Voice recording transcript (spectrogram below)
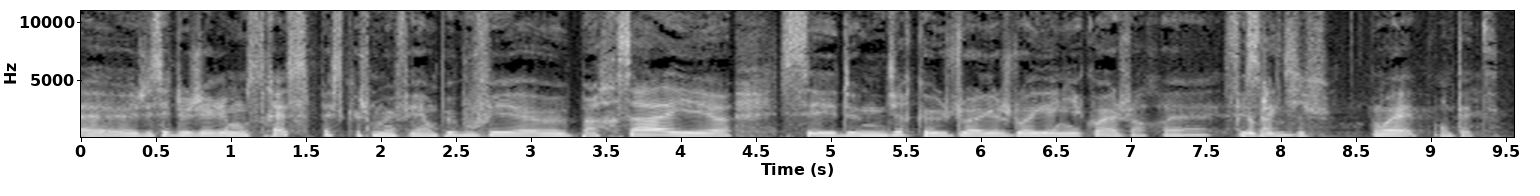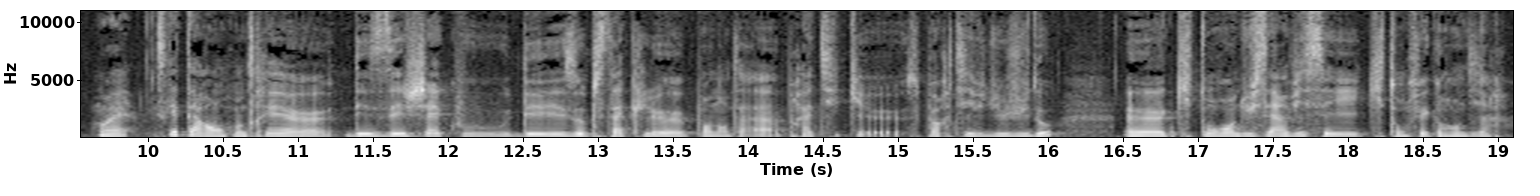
euh, j'essaie de gérer mon stress parce que je me fais un peu bouffer euh, par ça et euh, c'est de me dire que je dois, je dois gagner quoi. Genre, c'est l'objectif. Ouais. En tête. Ouais. Est-ce que tu as rencontré des échecs ou des obstacles pendant ta pratique sportive du judo qui t'ont rendu service et qui t'ont fait grandir?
